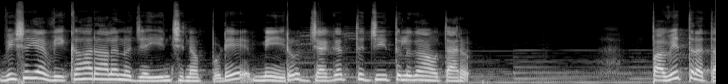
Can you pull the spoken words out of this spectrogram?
విషయ వికారాలను జయించినప్పుడే మీరు జగత్తు జీతులుగా అవుతారు. పవిత్రత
